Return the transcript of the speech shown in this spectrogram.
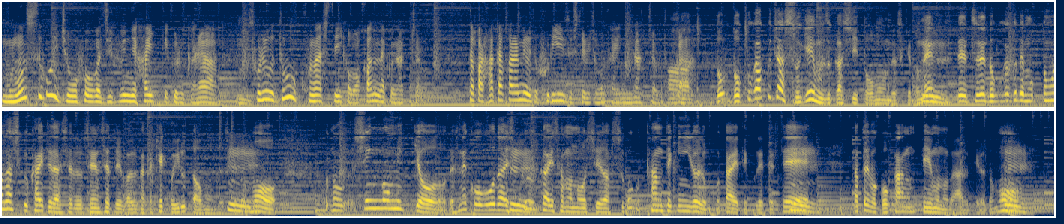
うん。ものすごい情報が自分に入ってくるからうん。それをどうこなしていいか分かんなくなっちゃう。だから傍から見るとフリーズしてる状態になっちゃうとあか独学じゃすげえ難しいと思うんですけどね、うん。でそれ独学でもっともらしく書いてらっしゃる先生と呼ばれる方結構いるとは思うんですけども、この真言密教ですね弘法大師うん空海様の教えはすごく端的にいろいろ答えてくれてて、うん。例えば五感っていうものがあるけれども、うん。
